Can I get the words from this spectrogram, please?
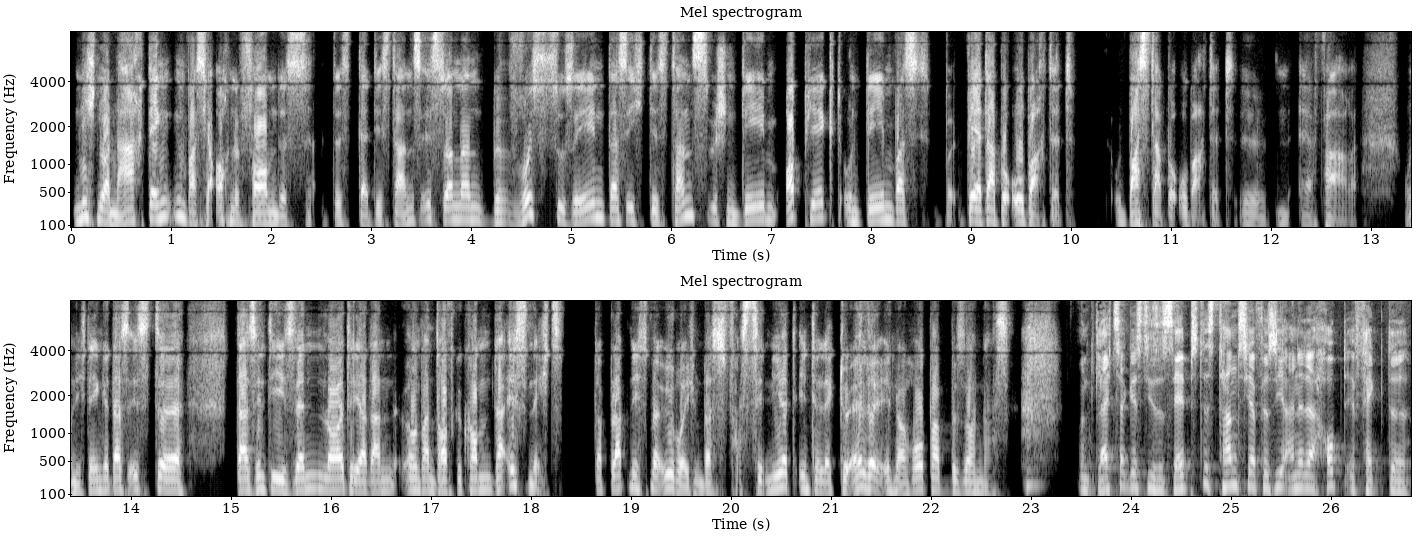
nicht nur nachdenken, was ja auch eine Form des, des, der Distanz ist, sondern bewusst zu sehen, dass ich Distanz zwischen dem Objekt und dem, was wer da beobachtet und was da beobachtet äh, erfahre. Und ich denke, das ist, äh, da sind die Zen-Leute ja dann irgendwann drauf gekommen, da ist nichts. Da bleibt nichts mehr übrig. Und das fasziniert Intellektuelle in Europa besonders. Und gleichzeitig ist diese Selbstdistanz ja für Sie einer der Haupteffekte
